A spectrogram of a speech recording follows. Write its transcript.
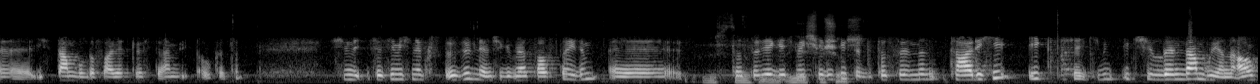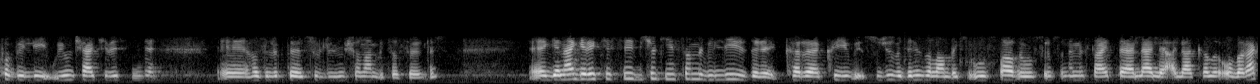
e, İstanbul'da faaliyet gösteren bir avukatım. Şimdi sesim için de kus- özür dilerim çünkü biraz hastaydım. E, tasarıya geçmek gerekirse bu tasarının tarihi ilk başta 2003 yıllarından bu yana Avrupa Birliği uyum çerçevesinde e, hazırlıkta sürdürülmüş olan bir tasarıdır. E, genel gerekçesi birçok insanın da bildiği üzere kara, kıyı, sucu ve deniz alandaki ulusal ve uluslararası öneme sahip değerlerle alakalı olarak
